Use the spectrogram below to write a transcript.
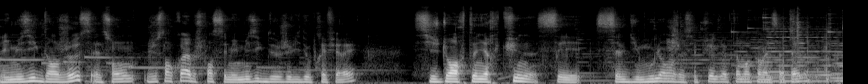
Les musiques dans le jeu, elles sont juste incroyables. Je pense que c'est mes musiques de jeux vidéo préférées. Si je dois en retenir qu'une, c'est celle du Moulin, je ne sais plus exactement comment elle s'appelle.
